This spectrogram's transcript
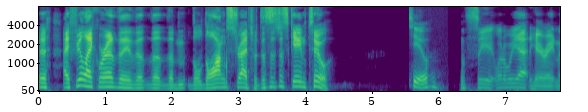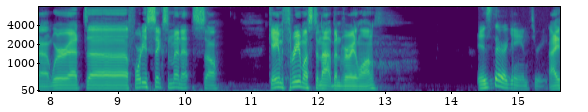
uh, I feel like we're in the the, the the the the long stretch, but this is just game two. Two. Let's see, what are we at here right now? We're at uh 46 minutes, so game three must have not been very long. Is there a game three? I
